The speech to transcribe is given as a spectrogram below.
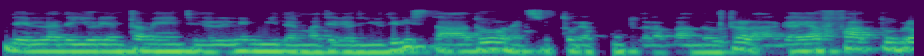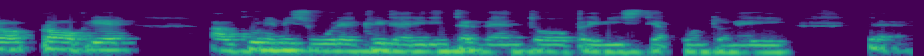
del, degli orientamenti delle linee guida in materia di aiuti di Stato nel settore appunto della banda ultralarga e ha fatto pro- proprie alcune misure e criteri di intervento previsti appunto nei, eh,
